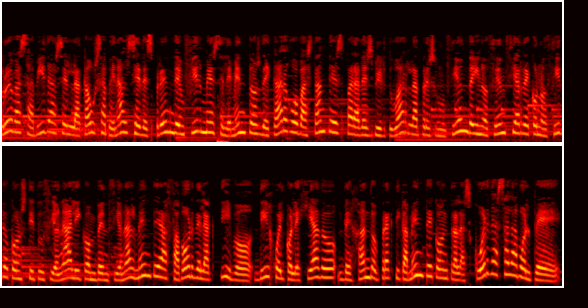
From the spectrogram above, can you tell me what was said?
pruebas habidas en la causa penal se desprenden firmes elementos de cargo bastantes para desvirtuar la presunción de inocencia reconocido constitucional y convencionalmente a favor del activo, dijo el colegiado, dejando prácticamente contra las cuerdas a la golpe.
